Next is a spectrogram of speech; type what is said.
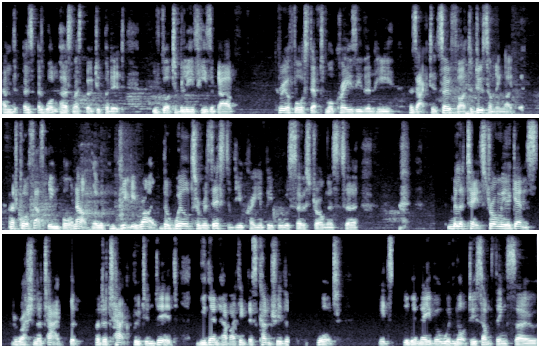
And as, as one person I spoke to put it, you've got to believe he's about three or four steps more crazy than he has acted so far to do something like this. And of course, that's being borne out. They were completely right. The will to resist of the Ukrainian people was so strong as to militate strongly against a Russian attack, but but attack Putin did. You then have, I think, this country that thought its bigger neighbor would not do something so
